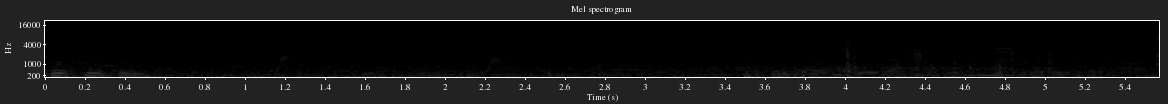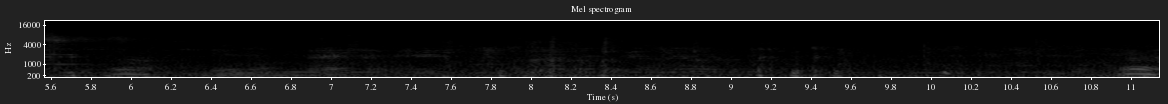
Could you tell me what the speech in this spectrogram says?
둘둘둘 응.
